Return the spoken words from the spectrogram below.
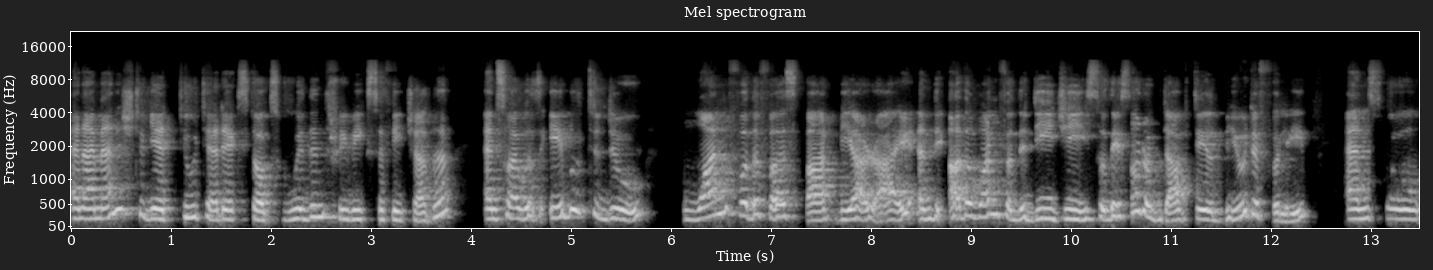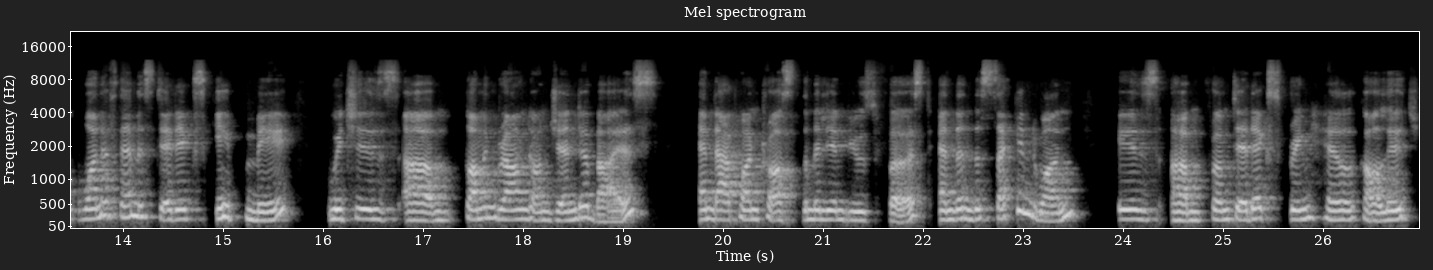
And I managed to get two TEDx talks within three weeks of each other. And so I was able to do one for the first part, BRI, and the other one for the DG. So they sort of dovetail beautifully. And so one of them is TEDx Cape May, which is um, common ground on gender bias. And that one crossed the million views first. And then the second one is um, from TEDx Spring Hill College,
